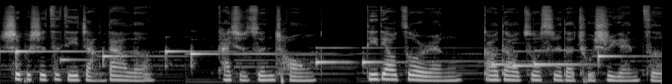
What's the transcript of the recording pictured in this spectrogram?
是不是自己长大了，开始遵从低调做人、高调做事的处事原则，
